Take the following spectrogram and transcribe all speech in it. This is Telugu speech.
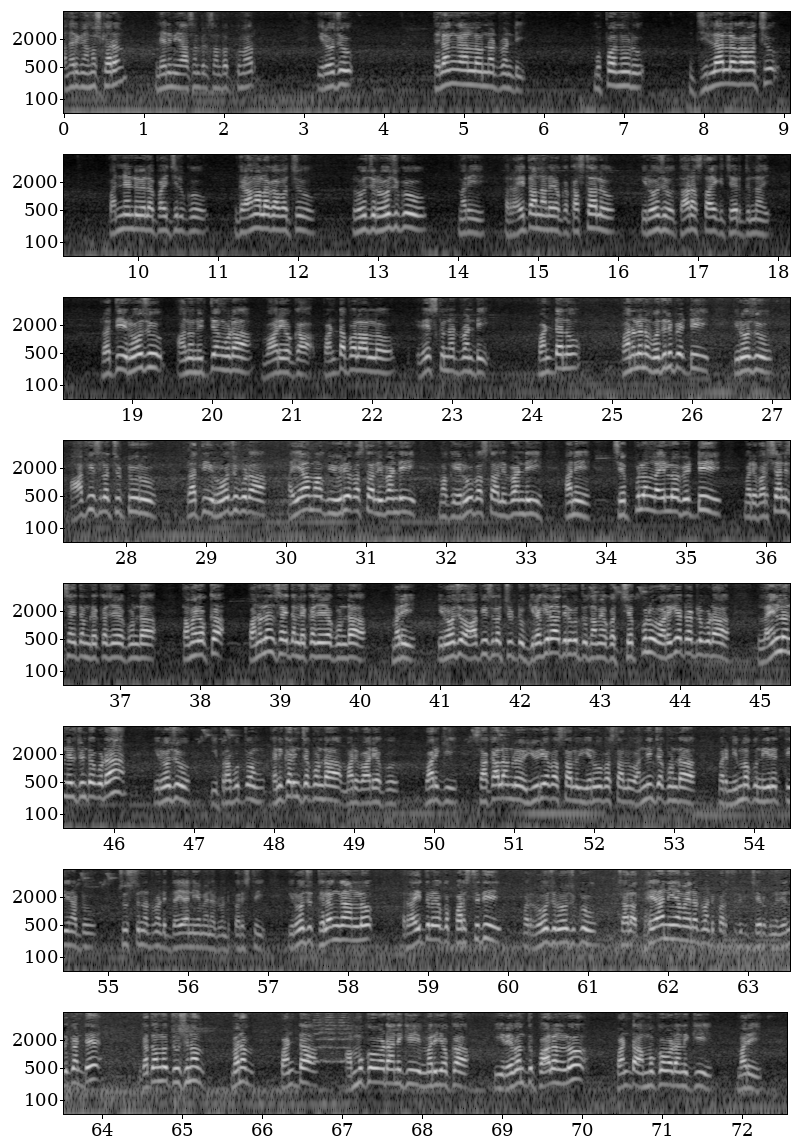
అందరికీ నమస్కారం. నేను మీ ఆసంపల్లి సంపత్ కుమార్. ఈరోజు తెలంగాణలో ఉన్నటువంటి ముప్పై మూడు జిల్లాల్లో కావచ్చు పన్నెండు వేల పైచిలకు గ్రామాల్లో కావచ్చు రోజు రోజుకు మరి రైతన్నల యొక్క కష్టాలు ఈరోజు తారస్థాయికి చేరుతున్నాయి. ప్రతిరోజు అను నిత్యం కూడా వారి యొక్క పంట పొలాల్లో వేసుకున్నటువంటి పంటను పనులను వదిలిపెట్టి ఈరోజు ఆఫీసుల చుట్టూరు ప్రతిరోజు కూడా అయ్యా మాకు యూరియా బస్తాలు ఇవ్వండి మాకు ఎరువు బస్తాలు ఇవ్వండి అని చెప్పులను లైన్లో పెట్టి మరి వర్షాన్ని సైతం లెక్క చేయకుండా తమ యొక్క పనులను సైతం లెక్క చేయకుండా మరి ఈరోజు ఆఫీసుల చుట్టూ గిరగిరా తిరుగుతూ తమ యొక్క చెప్పులు అరిగేటట్లు కూడా లైన్లో నిల్చుంటే కూడా ఈరోజు ఈ ప్రభుత్వం కనికరించకుండా మరి వారి యొక్క వారికి సకాలంలో యూరియా బస్తాలు ఎరువు బస్తాలు అందించకుండా మరి నిమ్మకు నీరెత్తినట్టు చూస్తున్నటువంటి దయానీయమైనటువంటి పరిస్థితి. ఈరోజు తెలంగాణలో రైతుల యొక్క పరిస్థితి మరి రోజు రోజుకు చాలా దయానీయమైనటువంటి పరిస్థితికి చేరుకున్నది. ఎందుకంటే గతంలో చూసినాం మనం పంట అమ్ముకోవడానికి మరి యొక్క ఈ రేవంత్ పాలనలో పంట అమ్ముకోవడానికి మరి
